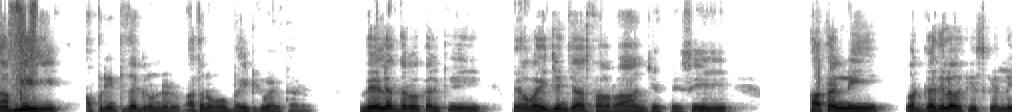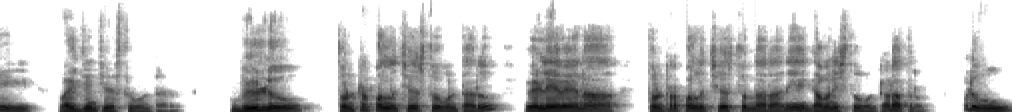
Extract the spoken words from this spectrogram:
నంబి అప్పుడు ఇంటి దగ్గర ఉండడు. అతను బయటికి వెళ్తాడు. వీళ్ళిద్దరూ కలిపి మేము వైద్యం చేస్తాం రా అని చెప్పేసి అతన్ని ఒక గదిలోకి తీసుకెళ్ళి వైద్యం చేస్తూ ఉంటారు. వీళ్ళు తొంట్ర పనులు చేస్తూ ఉంటారు. వీళ్ళు ఏమైనా తొంట్ర పనులు చేస్తున్నారా అని గమనిస్తూ ఉంటాడు అతను. ఇప్పుడు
